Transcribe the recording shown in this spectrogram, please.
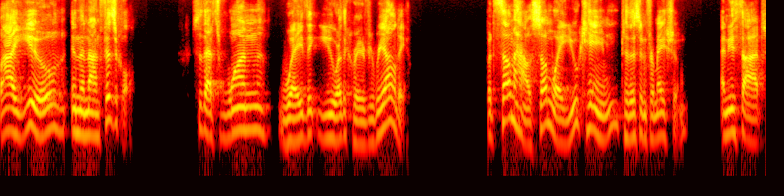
by you in the non physical. So that's one way that you are the creator of your reality. But somehow, some way, you came to this information and you thought,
